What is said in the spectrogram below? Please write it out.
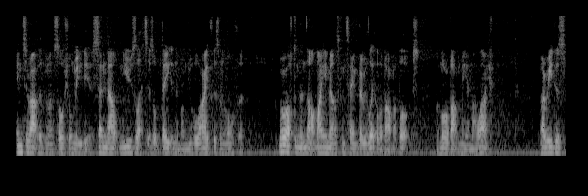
interact with them on social media, send out newsletters updating them on your life as an author. More often than not, my emails contain very little about my books and more about me and my life. My readers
